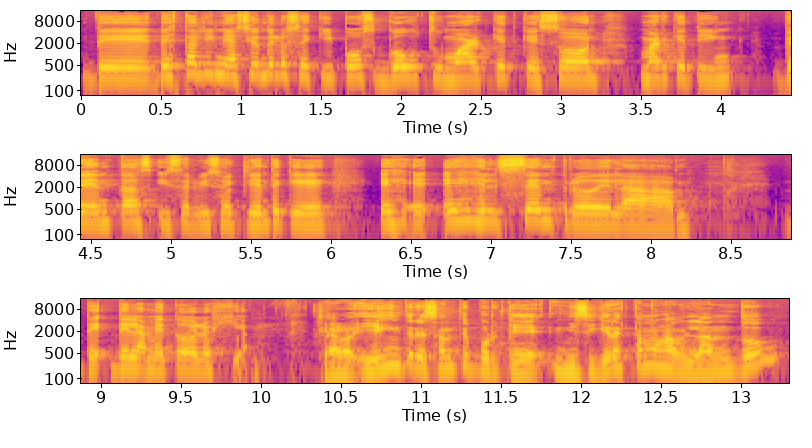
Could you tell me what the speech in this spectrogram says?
de, esta alineación de los equipos go-to-market, que son marketing, ventas y servicio al cliente, que es, el centro de la, de la metodología. Claro, y es interesante porque ni siquiera estamos hablando,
